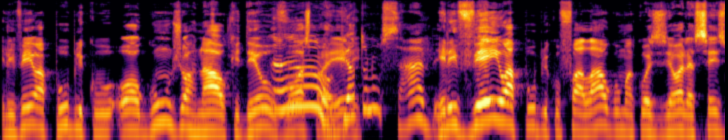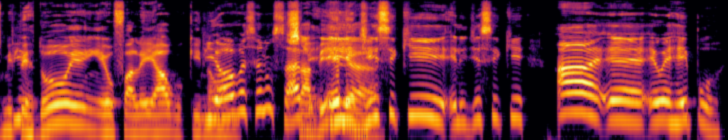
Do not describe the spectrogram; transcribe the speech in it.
Ele veio a público ou algum jornal que deu voz pra ele? pior tu não sabe. Ele veio a público falar alguma coisa e dizer, olha, vocês me perdoem, eu falei algo que Pior não... você não sabe. sabia. Ele disse que. Ele disse que. Ah, é, eu errei por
